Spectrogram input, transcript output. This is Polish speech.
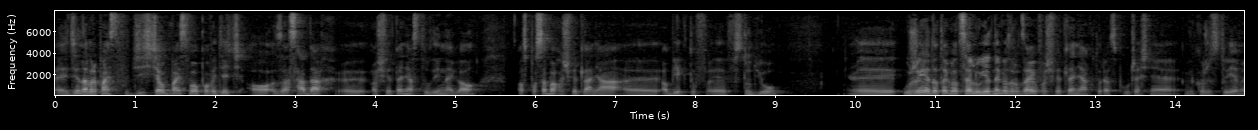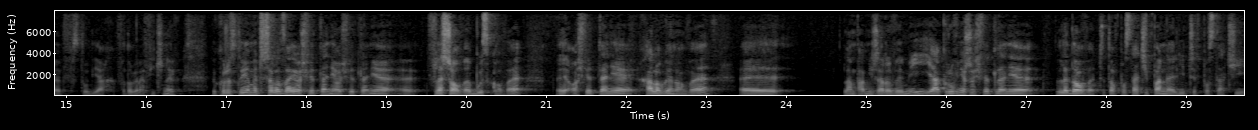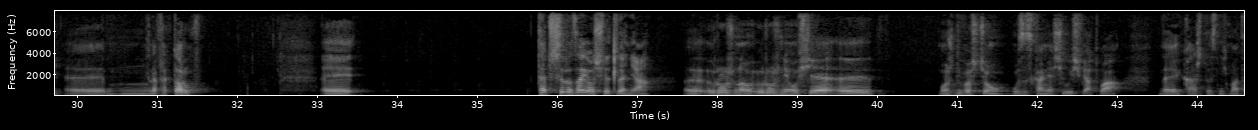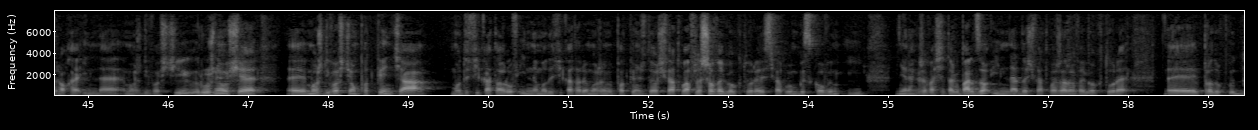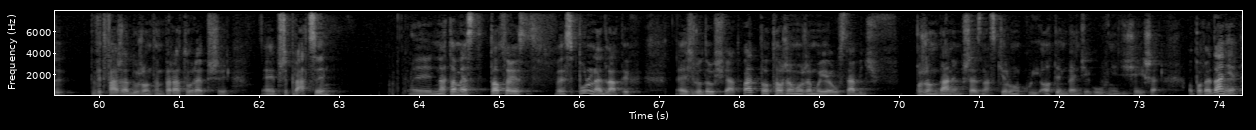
E, Dzień dobry Państwu. Dziś chciałbym Państwu opowiedzieć o zasadach e, oświetlenia studyjnego, o sposobach oświetlania e, obiektów w studiu. Użyję do tego celu jednego z rodzajów oświetlenia, które współcześnie wykorzystujemy w studiach fotograficznych. Wykorzystujemy trzy rodzaje oświetlenia: oświetlenie flashowe, błyskowe, oświetlenie halogenowe, lampami żarowymi, jak również oświetlenie LEDowe, czy to w postaci paneli, czy w postaci e, mm, reflektorów. E, te trzy rodzaje oświetlenia e, różnią się możliwością uzyskania siły światła. Każde z nich ma trochę inne możliwości. Różnią się możliwością podpięcia modyfikatorów. Inne modyfikatory możemy podpiąć do światła fleszowego, które jest światłem błyskowym i nie nagrzewa się tak bardzo. Inne do światła żarowego, które e, wytwarza dużą temperaturę przy, e, przy pracy. Y, Natomiast to, co jest wspólne dla tych e, źródeł światła, to to, że możemy je ustawić w pożądanym przez nas kierunku i o tym będzie głównie dzisiejsze opowiadanie,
